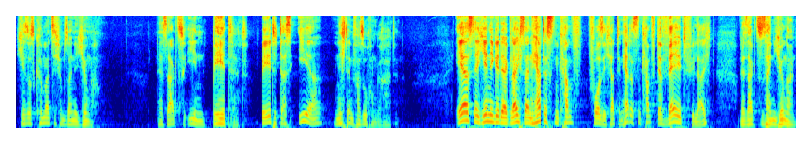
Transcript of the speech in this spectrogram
Jesus kümmert sich um seine Jünger. Er sagt zu ihnen, betet, betet, dass ihr nicht in Versuchung geratet. Er ist derjenige, der gleich seinen härtesten Kampf vor sich hat, den härtesten Kampf der Welt vielleicht. Und er sagt zu seinen Jüngern,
